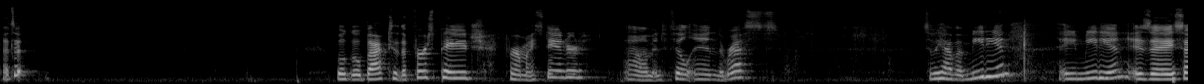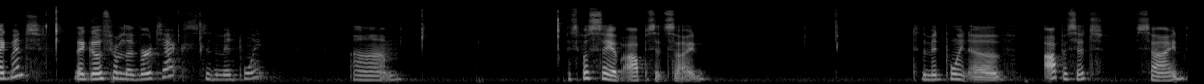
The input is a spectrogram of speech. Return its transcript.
That's it. We'll go back to the first page for my standard um, and fill in the rest. So we have a median. A median is a segment that goes from the vertex to the midpoint. Um, it's supposed to say of opposite side. To the midpoint of opposite side.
